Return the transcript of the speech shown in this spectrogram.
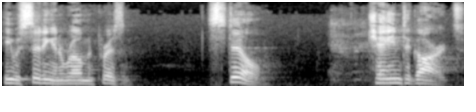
he was sitting in a Roman prison, still chained to guards.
